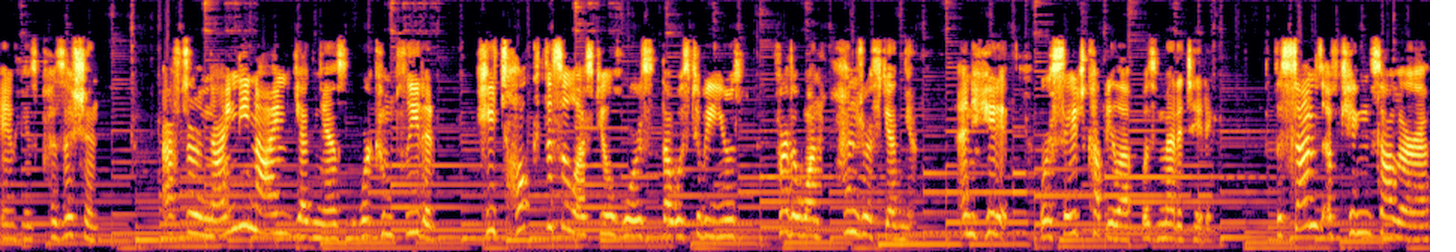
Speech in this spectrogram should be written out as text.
in his position. After 99 yajnas were completed, he took the celestial horse that was to be used for the 100th yajna and hid it where sage Kapila was meditating. The sons of King Sagara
